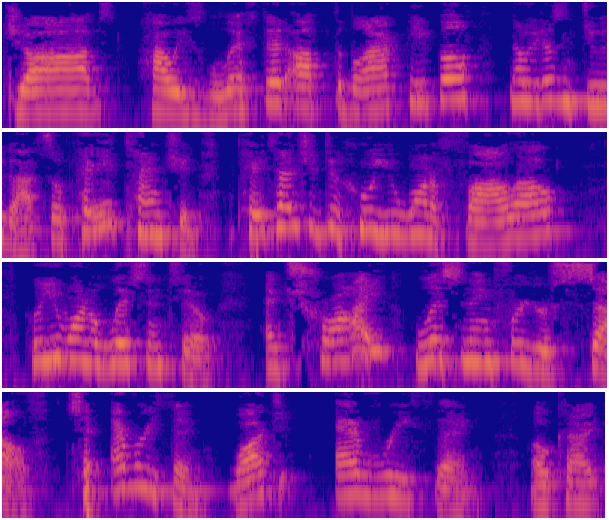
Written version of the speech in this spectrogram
jobs, how he's lifted up the black people. No, he doesn't do that. So pay attention. Pay attention to who you want to follow, who you want to listen to, and try listening for yourself to everything. Watch everything. Okay?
